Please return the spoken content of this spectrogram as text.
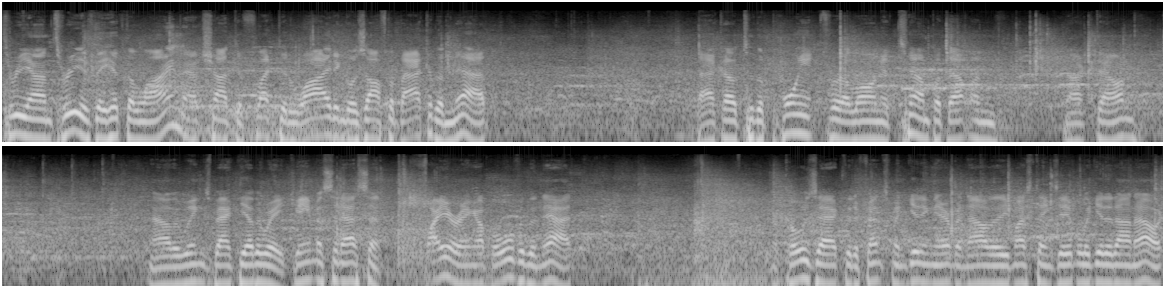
three on three as they hit the line. That shot deflected wide and goes off the back of the net. Back out to the point for a long attempt, but that one knocked down. Now the wings back the other way. Jamison Essen firing up over the net. Kozak, the defenseman, getting there, but now the Mustangs able to get it on out.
